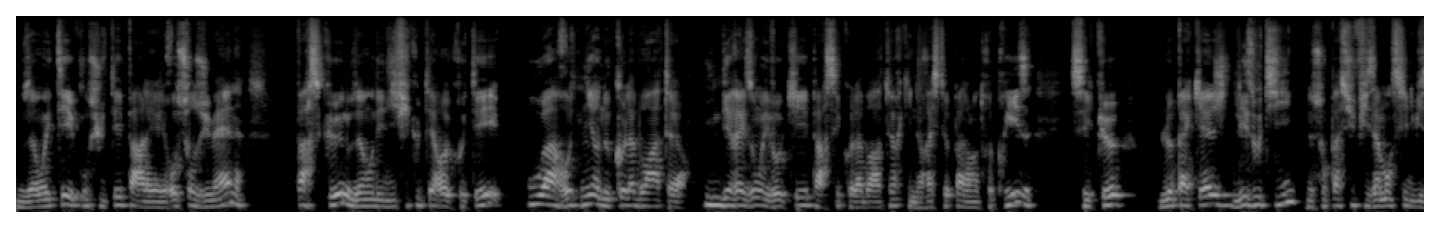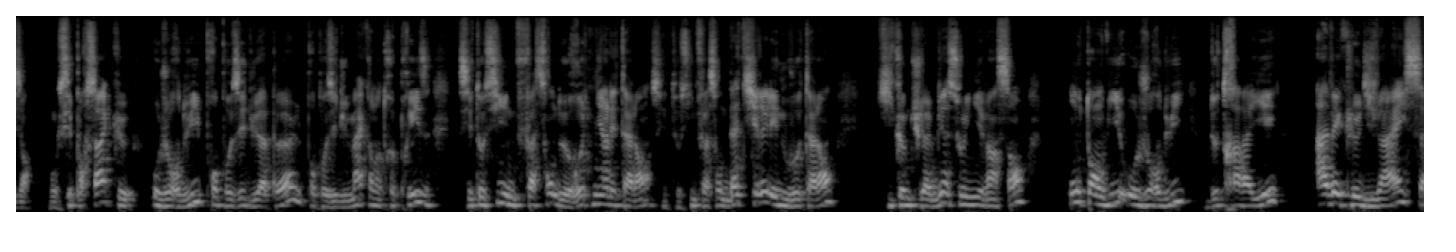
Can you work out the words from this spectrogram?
nous avons été consultés par les ressources humaines parce que nous avons des difficultés à recruter ou à retenir nos collaborateurs. Une des raisons évoquées par ces collaborateurs qui ne restent pas dans l'entreprise, c'est que le package, les outils ne sont pas suffisamment séduisants. Donc c'est pour ça que aujourd'hui proposer du Apple, proposer du Mac en entreprise, c'est aussi une façon de retenir les talents, c'est aussi une façon d'attirer les nouveaux talents qui, comme tu l'as bien souligné Vincent, ont envie aujourd'hui de travailler avec le device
